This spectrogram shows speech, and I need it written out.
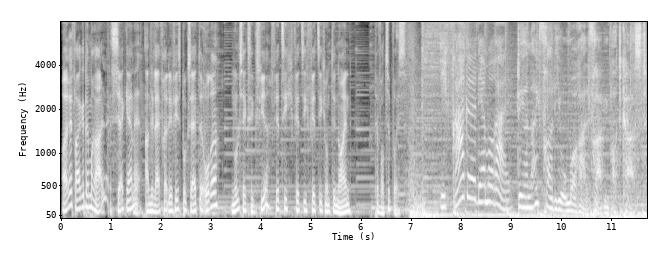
Eure Frage der Moral sehr gerne an die Live-Radio Facebook-Seite oder 0664 40 40 40 und die 9 per WhatsApp Voice. Die Frage der Moral. Der Live-Radio Moralfragen-Podcast.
